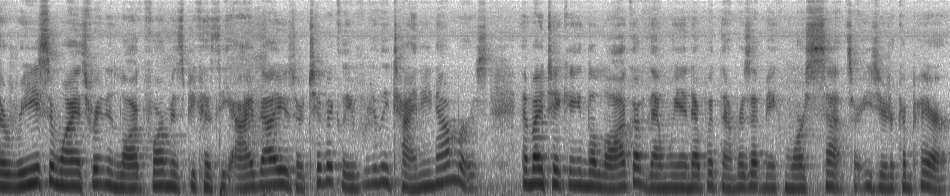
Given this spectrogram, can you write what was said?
The reason why it's written in log form is because the I values are typically really tiny numbers. And by taking the log of them, we end up with numbers that make more sense or easier to compare.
